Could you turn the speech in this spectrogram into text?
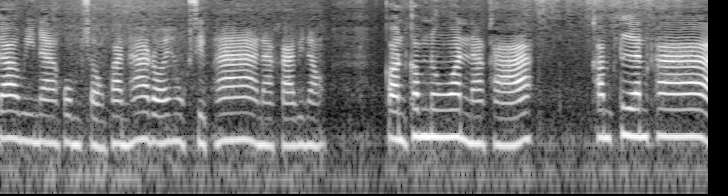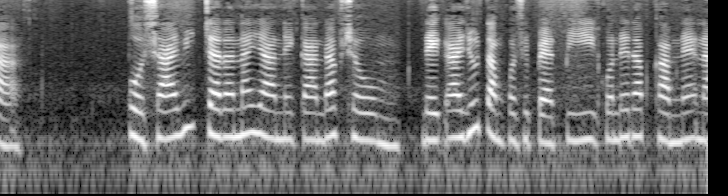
19 มีนาคม 2565 นะคะ พี่น้องก่อนคำนวณนะคะคำเตือนค่ะโปรดใช้วิจารณญาณในการรับชม เด็กอายุต่ำกว่า 18 ปีควรได้รับคำแนะน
